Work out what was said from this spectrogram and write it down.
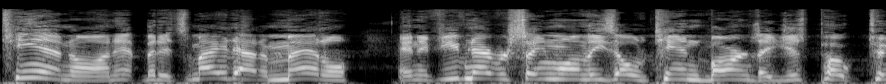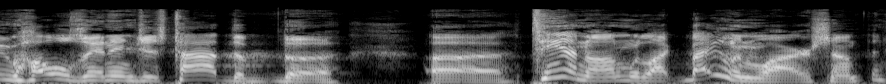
tin on it, but it's made out of metal. And if you've never seen one of these old tin barns, they just poke two holes in it and just tied the, the, uh, tin on with like baling wire or something.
